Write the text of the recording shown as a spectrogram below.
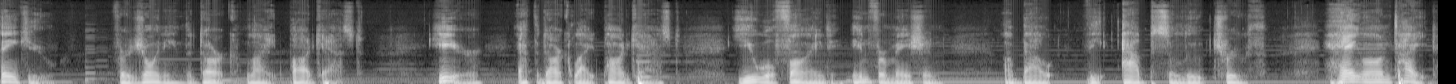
Thank you for joining the Dark Light Podcast. Here at the Dark Light Podcast, you will find information about the absolute truth. Hang on tight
